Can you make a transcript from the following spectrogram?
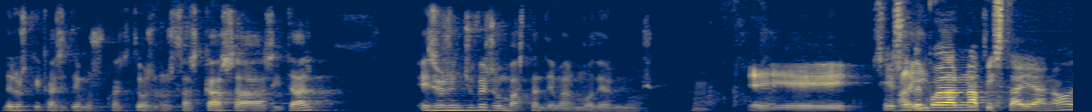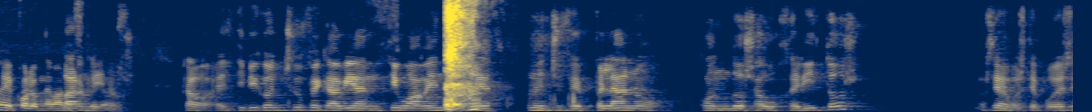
de los que casi tenemos casi todos en nuestras casas y tal, esos enchufes son bastante más modernos. Eh, si eso te puede dar una tienes pista ya, ¿no? De que por dónde van los menos. Claro, el típico enchufe que había antiguamente, que era un enchufe plano con dos agujeritos, o sea, pues te puedes,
